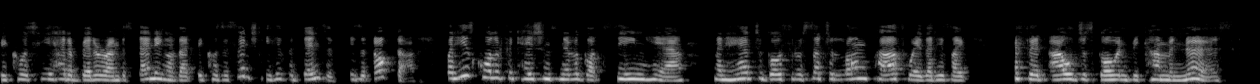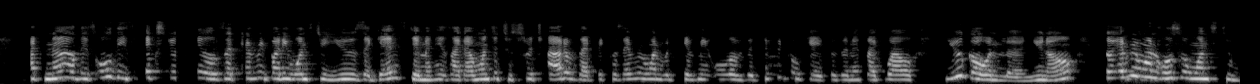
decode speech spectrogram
because he had a better understanding of that. Because essentially, he's a dentist, he's a doctor, but his qualifications never got seen here, and he had to go through such a long pathway that he's like, "If it, I'll just go and become a nurse." But now there's all these extra skills that everybody wants to use against him. And he's like, I wanted to switch out of that because everyone would give me all of the difficult cases. And it's like, well, you go and learn, you know? So everyone also wants to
